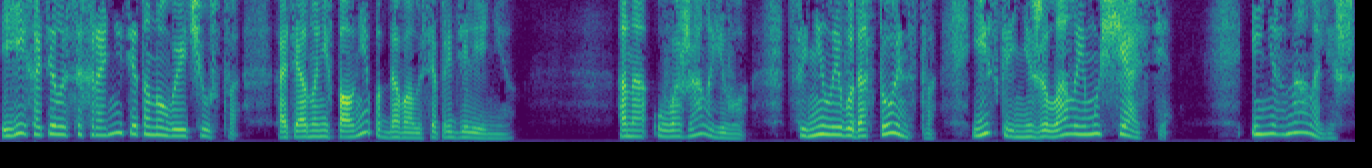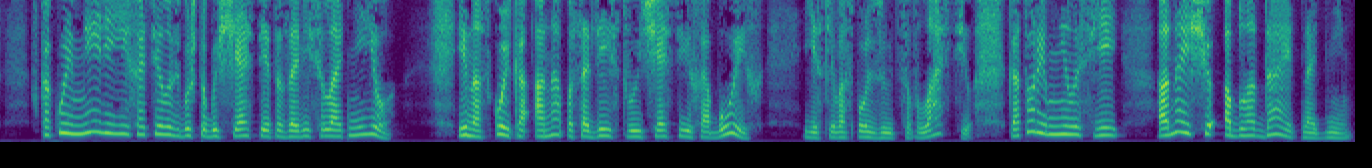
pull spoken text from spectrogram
и ей хотелось сохранить это новое чувство, хотя оно не вполне поддавалось определению. Она уважала его, ценила его достоинство искренне желала ему счастья и не знала лишь, в какой мере ей хотелось бы, чтобы счастье это зависело от нее, и насколько она посодействует счастью их обоих, Если воспользуется властью, которой мнилась ей, она еще обладает над ним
